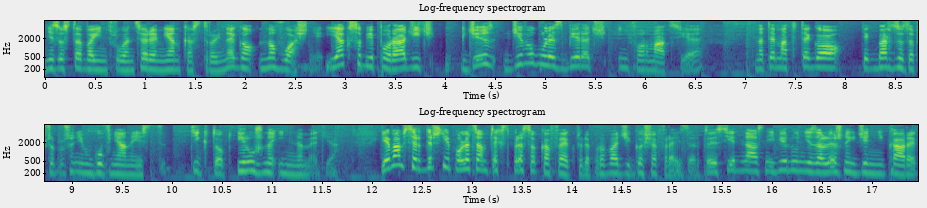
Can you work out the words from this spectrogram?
Nie zostawa influencerem Janka Strojnego. No właśnie, jak sobie poradzić, gdzie, gdzie w ogóle zbierać informacje na temat tego, jak bardzo za przeproszeniem gówniany jest TikTok i różne inne media. Ja Wam serdecznie polecam Texpresso Cafe, które prowadzi Gosia Fraser. To jest jedna z niewielu niezależnych dziennikarek,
